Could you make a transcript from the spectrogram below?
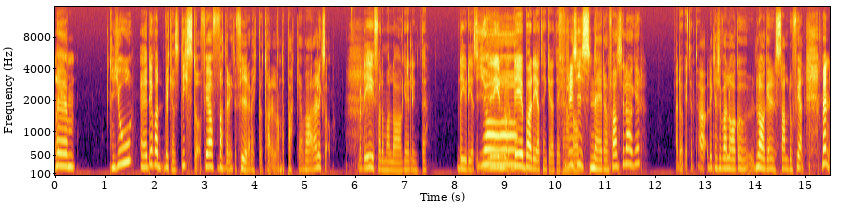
Ehm, jo, eh, det var veckans diss då. För jag Mm. fattar inte, fyra veckor tar det land att packa en vara liksom. Men det är ju ifall de har lager eller inte. Det är ju det som, Ja. det, är, det är bara det jag tänker att det kan handla om. Precis, nej den fanns i lager. Ja, då vet jag inte. Ja, det kanske var lager, lagersaldofel. Men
